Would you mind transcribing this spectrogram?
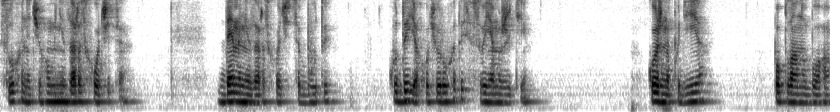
Слухання, чого мені зараз хочеться. Де мені зараз хочеться бути, куди я хочу рухатись в своєму житті. Кожна подія по плану Бога.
